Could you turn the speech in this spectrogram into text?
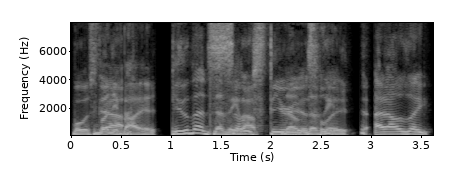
"What was funny Yeah. about it?" He said that Nothing so about- no, seriously, and I was like,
